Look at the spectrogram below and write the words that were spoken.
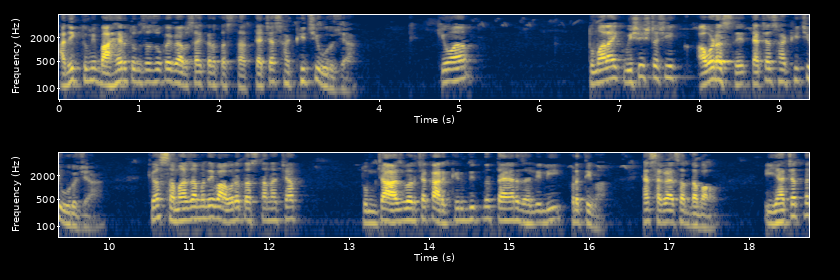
अधिक तुम्ही बाहेर तुमचा जो काही व्यवसाय करत असतात त्याच्यासाठीची ऊर्जा किंवा तुम्हाला एक विशिष्ट अशी एक आवड असते त्याच्यासाठीची ऊर्जा किंवा समाजामध्ये वावरत असतानाच्या तुमच्या आजवरच्या कारकिर्दीतनं तयार झालेली प्रतिमा ह्या सगळ्याचा दबाव. ह्याच्यातनं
